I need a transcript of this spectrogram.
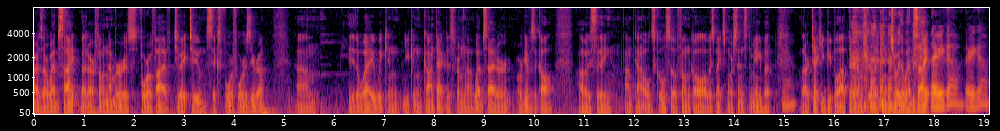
is our website, but our phone number is 405-282-6440. Um, either way, we can you can contact us from the website or or give us a call. Obviously, I'm kind of old school, so a phone call always makes more sense to me. But yeah. our techie people out there, I'm sure they can enjoy the website. There you go. There you go.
